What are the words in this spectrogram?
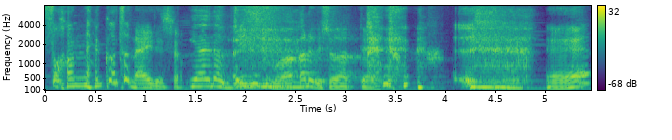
そんなことないでしょ。いやだから JJ も分かるでしょだって。え？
